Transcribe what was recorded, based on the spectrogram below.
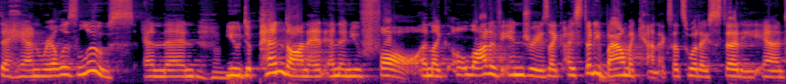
the handrail is loose and then mm-hmm. you depend on it and then you fall and like a lot of injuries like i study biomechanics that's what i study and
